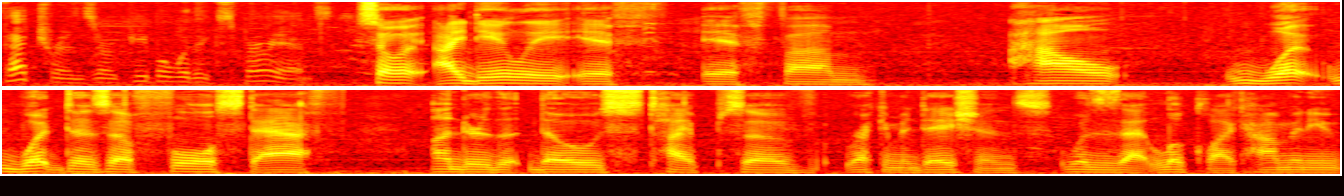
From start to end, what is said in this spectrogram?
veterans or people with experience. So ideally, if if um, how what what does a full staff under the, those types of recommendations? What does that look like? How many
